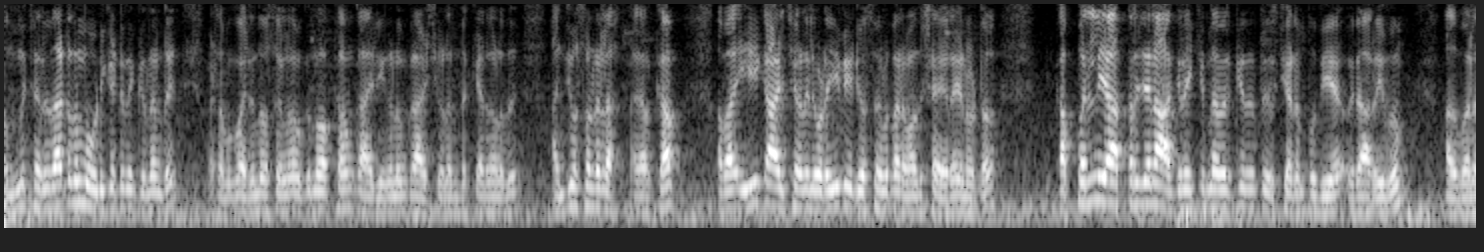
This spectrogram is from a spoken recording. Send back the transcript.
ഒന്ന് ചെറുതായിട്ടൊന്ന് മൂടിക്കെട്ടി നിൽക്കുന്നുണ്ട്. പക്ഷെ നമുക്ക് വരും ദിവസങ്ങളിൽ നമുക്ക് നോക്കാം കാര്യങ്ങളും കാഴ്ചകളും എന്തൊക്കെയാണെന്നുള്ളത് അഞ്ച് ദിവസം ഉണ്ടല്ലോ തകർക്കാം. അപ്പോൾ ഈ കാഴ്ചകളിലൂടെ ഈ വീഡിയോസ് നിങ്ങൾ പരമാവധി ഷെയർ ചെയ്യണം കേട്ടോ. കപ്പലിൽ യാത്ര ചെയ്യാൻ ആഗ്രഹിക്കുന്നവർക്ക് ഇത് തീർച്ചയായിട്ടും പുതിയ ഒരു അറിവും. അതുപോലെ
